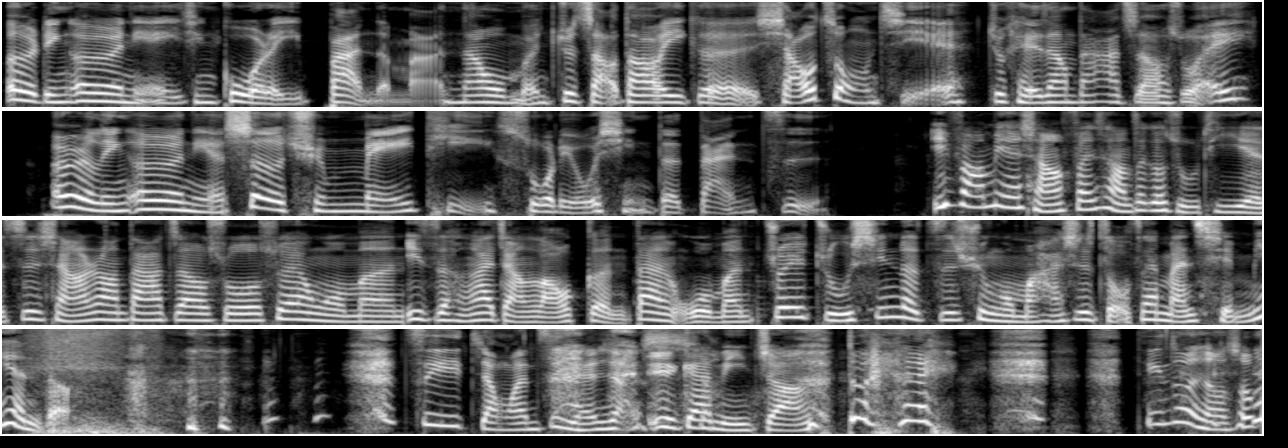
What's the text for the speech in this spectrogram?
二零二二年已经过了一半了嘛，那我们就找到一个小总结，就可以让大家知道说，诶二零二二年社群媒体所流行的单字，一方面想要分享这个主题，也是想要让大家知道说，虽然我们一直很爱讲老梗，但我们追逐新的资讯，我们还是走在蛮前面的。自己讲完自己很想欲盖弥彰，对，听众想说不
